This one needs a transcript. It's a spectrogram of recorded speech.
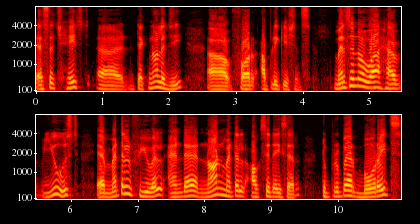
SHS uh, technology uh, for applications. Mersanova have used a metal fuel and a non-metal oxidizer to prepare borates,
